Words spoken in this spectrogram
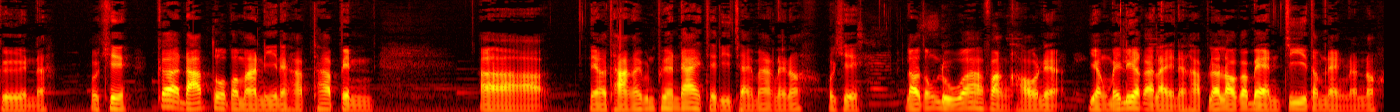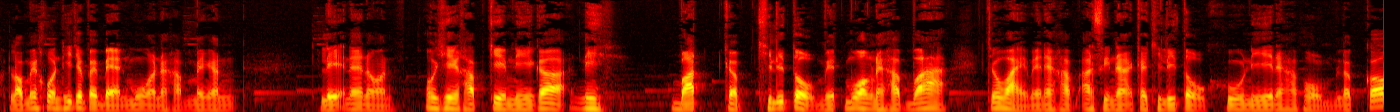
เกินนะ โอเค ก็ดับตัวประมาณนี้นะครับ ถ้าเป็น อ่า แนวทางให้เพื่อนๆได้จะดีใจมากเลยเนาะ โอเค เราต้องดูว่าฝั่งเขาเนี่ยยังไม่เลือกอะไรนะครับ แล้วเราก็แบนจี้ตำแหน่งนั้นเนาะ เราไม่ควรที่จะไปแบนมั่วนะครับ ไม่งั้น เละแน่นอน โอเคครับ เกมนี้ก็นี่บัตกับคิริโตะเม็ดม่วงนะครับ ว่าจะไหวไหมนะครับอาซินะกับคิริโตะคู่นี้นะครับผมแล้วก็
